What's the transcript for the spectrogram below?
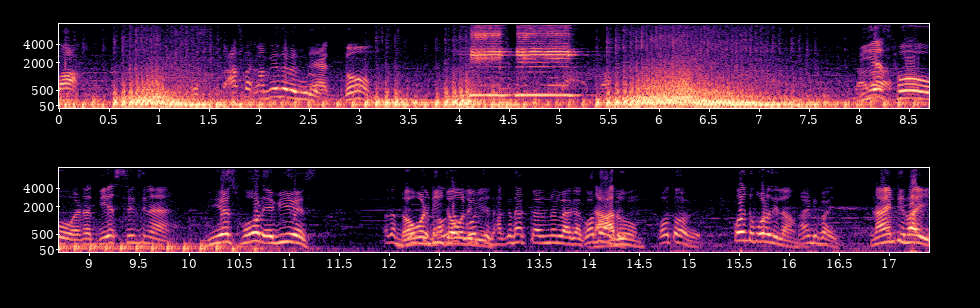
বাবা। রাস্তা কামিয়ে দেবে পুরো। একদম। বিএস ফোর এটা বিএস সিক্স না। BS four ABS D, double ABS ধাক্কা ধাক্কা কারণে লাগা। কত হবে? দারুণ। কত হবে? ওই তো বলে দিলাম। নাইনটি ফাইভ নাইনটি ফাইভ।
